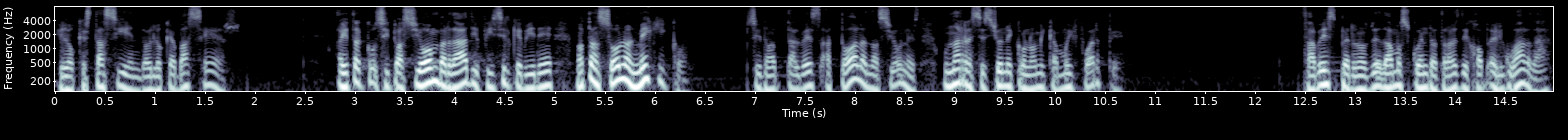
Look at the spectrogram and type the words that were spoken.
y lo que está haciendo y lo que va a hacer. Hay otra situación, ¿verdad? Difícil que viene no tan solo en México, sino tal vez a todas las naciones, una recesión económica muy fuerte. ¿Sabes? Pero nos damos cuenta a través de Job, Él guarda,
